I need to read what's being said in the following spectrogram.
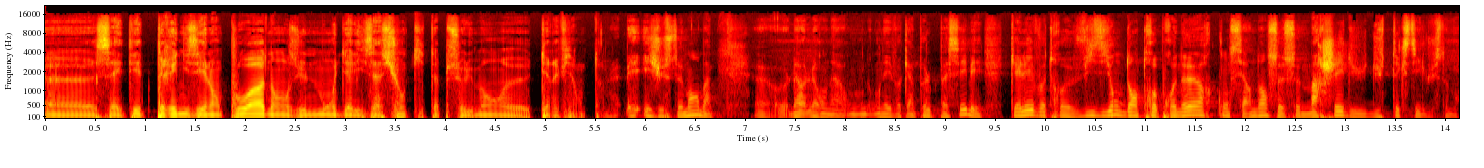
euh, ça a été de pérenniser l'emploi dans une mondialisation qui est absolument euh, terrifiante. Et, justement, bah, euh, là, là on, a, on, évoque un peu le passé, mais quelle est votre vision d'entrepreneur concernant ce, marché du, textile, justement?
